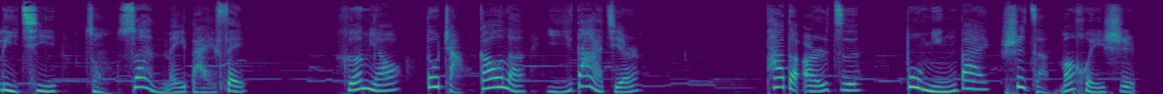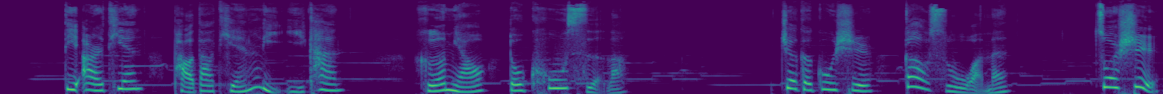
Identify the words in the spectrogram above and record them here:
力气。”总算没白费，禾苗都长高了一大截儿。他的儿子不明白是怎么回事，第二天跑到田里一看，禾苗都枯死了。这个故事告诉我们，做事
